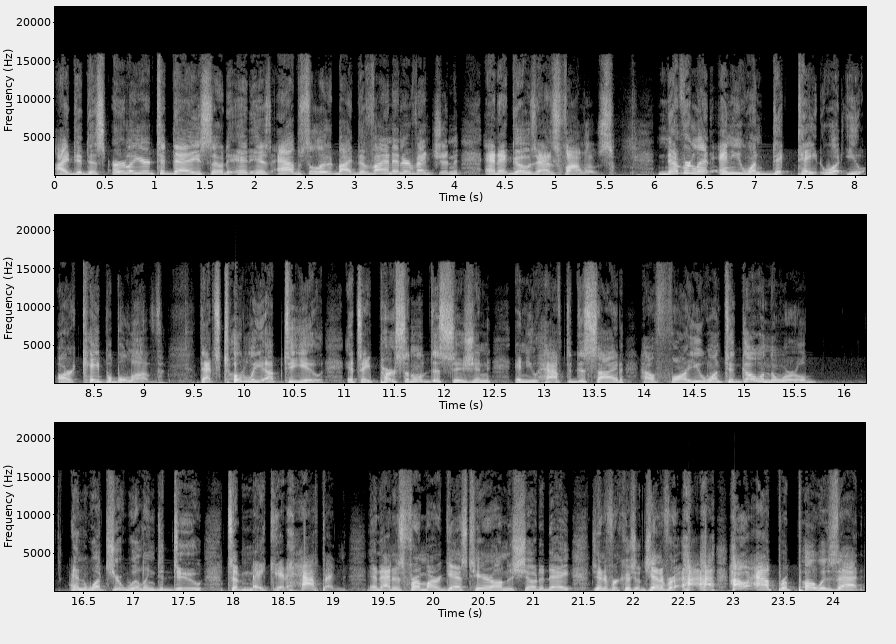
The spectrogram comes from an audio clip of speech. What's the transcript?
I did this earlier today, so it is absolute by divine intervention, and it goes as follows. Never let anyone dictate what you are capable of. That's totally up to you. It's a personal decision, and you have to decide how far you want to go in the world and what you're willing to do to make it happen. And that is from our guest here on the show today, Jennifer Kushell. Jennifer, how, how apropos is that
